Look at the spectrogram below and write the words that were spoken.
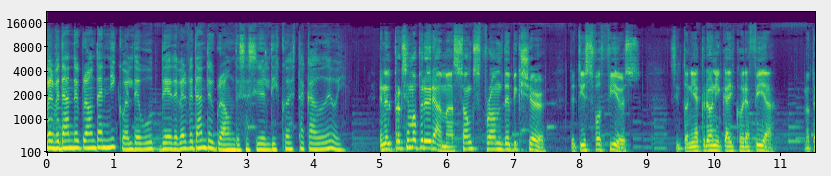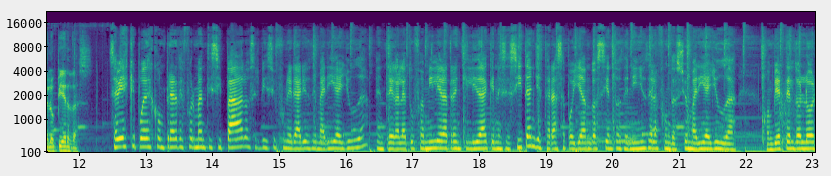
Velvet Underground and Nico, el debut de The Velvet Underground, ese ha sido el disco destacado de hoy. En el próximo programa, Songs from the Big Share, The Tears for Fears, Sintonía Crónica, Discografía, no te lo pierdas. ¿Sabías que puedes comprar de forma anticipada los servicios funerarios de María Ayuda? Entrégale a tu familia la tranquilidad que necesitan y estarás apoyando a cientos de niños de la Fundación María Ayuda. Convierte el dolor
